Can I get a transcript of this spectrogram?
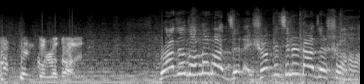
সাসপেন্ড করল দল। রাজা ধন্যবাদ জানাই। সঙ্গে ছিলেন রাজা সাহা।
